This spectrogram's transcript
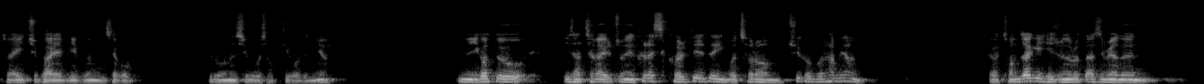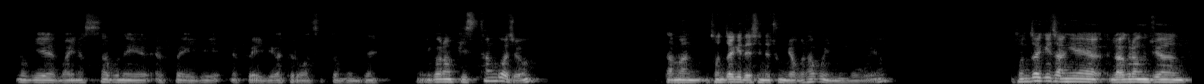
저 H 바의 미분 제곱 들어오는 식으로 적히거든요. 이것도 이 자체가 일종의 클래시컬 필드인 것처럼 취급을 하면 그러니까 전자기 기준으로 따지면은 여기에 마이너스 4분의 1 FAB, FAB가 들어왔었던 건데 이거랑 비슷한 거죠. 다만 전자기 대신에 중력을 하고 있는 거고요. 전자기 장의 라그랑주안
